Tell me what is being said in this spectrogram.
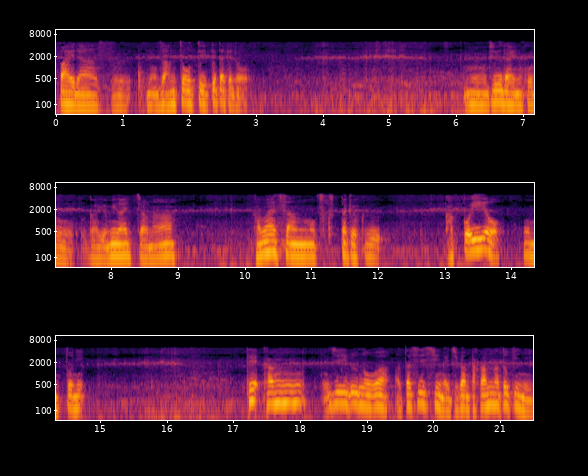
スパイダースの残党って言ってたけど、もう10代の頃が蘇っちゃうな。釜谷さんの作った曲、かっこいいよ、本当に。って感じるのは、私自身が一番多感な時に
